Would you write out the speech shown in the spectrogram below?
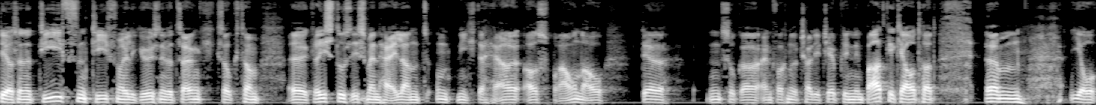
die aus einer tiefen, tiefen religiösen Überzeugung gesagt haben, äh, Christus ist mein Heiland und nicht der Herr aus Braunau, der sogar einfach nur Charlie Chaplin den Bart geklaut hat. Ähm, ja,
